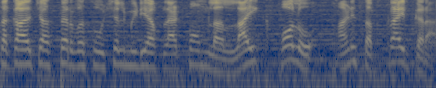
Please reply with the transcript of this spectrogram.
सकाळच्या सर्व सोशल मीडिया प्लॅटफॉर्मला लाईक फॉलो आणि सबस्क्राईब करा.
